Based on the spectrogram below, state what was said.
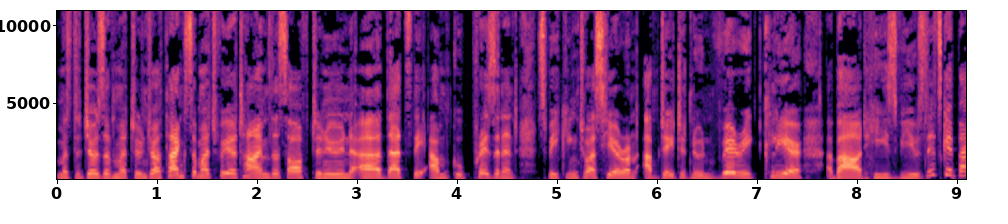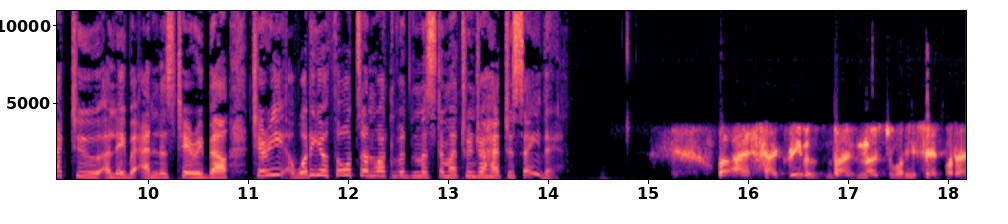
Mr. Joseph Mathunjwa, thanks so much for your time this afternoon. Uh, that's the AMCU president speaking to us here on Updated Noon. Very clear about his views. Let's get back to a Labour analyst, Terry Bell. Terry, what are your thoughts on what Mr. Mathunjwa had to say there? Well, I, I agree with most of what he said. What I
